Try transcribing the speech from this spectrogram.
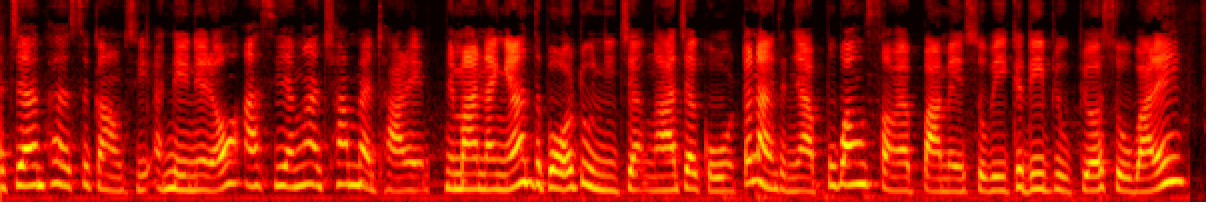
အကြမ်းဖက်စစ်ကောင်စီအနေနဲ့တော့အာဆီယံကချမှတ်ထားတဲ့မြန်မာနိုင်ငံသဘောတူညီချက်၅ချက်ကိုတက်နိုင်သမျှပူးပေါင်းဆောင်ရွက်ပါမယ်ဆိုပြီးကတိပြုပြောဆိုပါတယ်။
